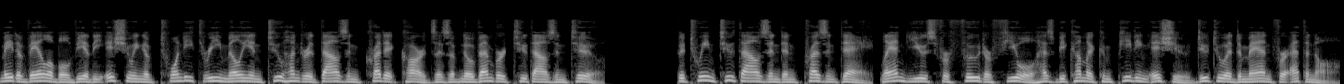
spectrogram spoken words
made available via the issuing of 23,200,000 credit cards as of November 2002. Between 2000 and present day, land use for food or fuel has become a competing issue due to a demand for ethanol.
